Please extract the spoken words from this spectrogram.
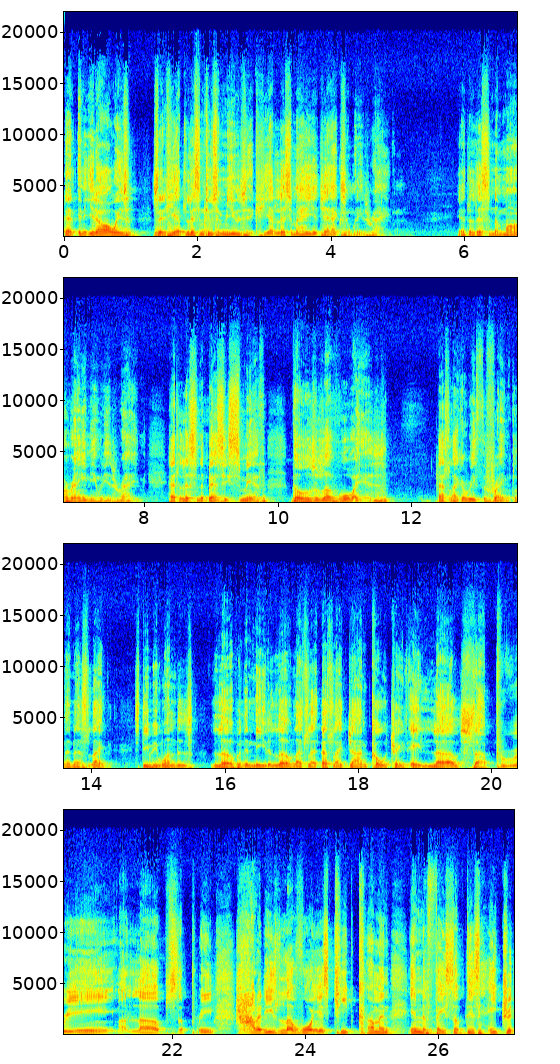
and, and he'd always said he had to listen to some music. He had to listen to Mahalia Jackson when he was writing. He had to listen to Ma Rainey when he was writing. Had to listen to Bessie Smith those love warriors. That's like Aretha Franklin. That's like Stevie Wonder's love and the need of love. That's like, that's like John Coltrane's A Love Supreme. A love supreme. How do these love warriors keep coming in the face of this hatred?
